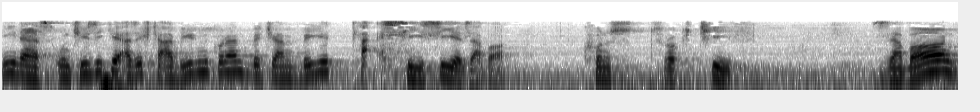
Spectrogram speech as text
این است اون چیزی که ازش تعبیر می‌کنند به جنبه تأسیسی زبان. constructive زبان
